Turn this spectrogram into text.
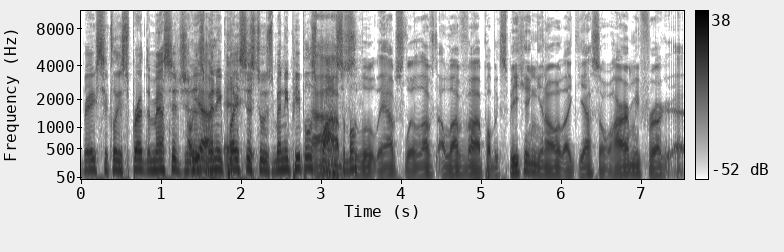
basically spread the message in oh, yeah. as many places it, to as many people as possible. Absolutely, absolutely. I love I love uh, public speaking. You know, like yeah. So hire me for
